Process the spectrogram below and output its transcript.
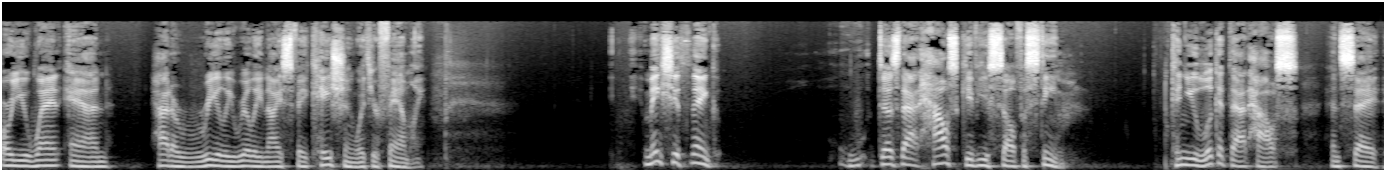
Or you went and had a really, really nice vacation with your family. It makes you think does that house give you self esteem? Can you look at that house and say,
